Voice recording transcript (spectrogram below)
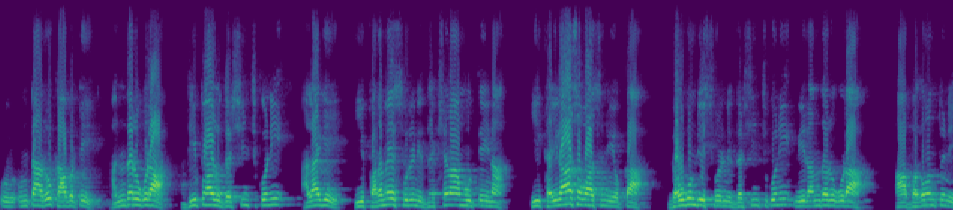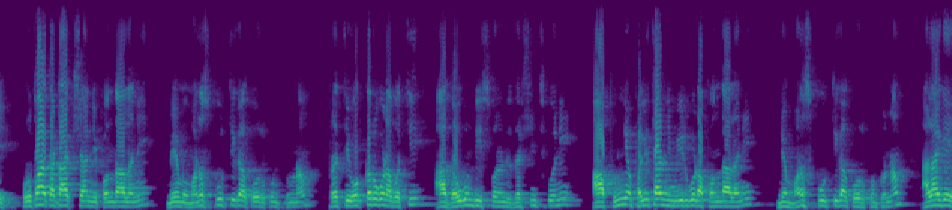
ఉంటారు కాబట్టి అందరూ కూడా దీపాలు దర్శించుకొని అలాగే ఈ పరమేశ్వరుని దక్షిణామూర్తి అయిన ఈ కైలాసవాసుని యొక్క గౌగుండేశ్వరుని దర్శించుకొని మీరందరూ కూడా ఆ భగవంతుని కృపా కటాక్షాన్ని పొందాలని మేము మనస్ఫూర్తిగా కోరుకుంటున్నాం. ప్రతి ఒక్కరు కూడా వచ్చి ఆ గౌగుండీశ్వరుని దర్శించుకొని ఆ పుణ్య ఫలితాన్ని మీరు కూడా పొందాలని మేము మనస్ఫూర్తిగా కోరుకుంటున్నాం. అలాగే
